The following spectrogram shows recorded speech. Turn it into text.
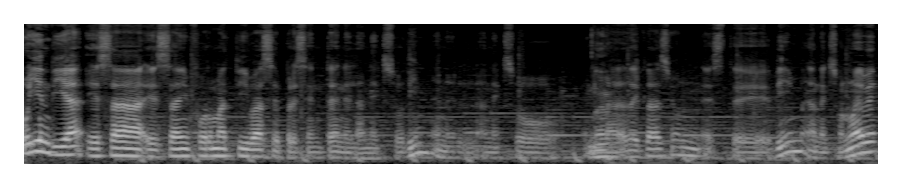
Hoy en día esa, esa informativa se presenta en el anexo DIM, en el anexo, en la declaración este, DIM, anexo 9.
